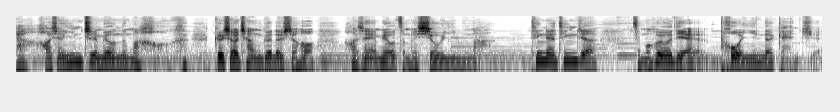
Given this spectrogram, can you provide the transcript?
哎呀，好像音质没有那么好，歌手唱歌的时候好像也没有怎么修音嘛。”听着听着，怎么会有点破音的感觉？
